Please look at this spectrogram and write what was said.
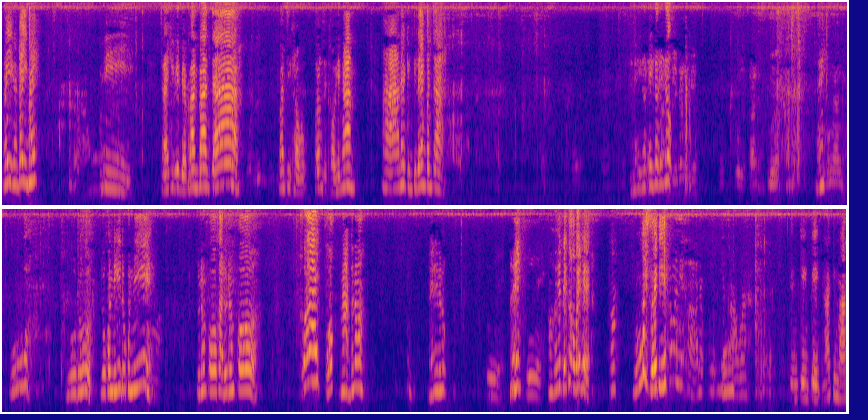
ได้อีกได้อีกไหมนี่ใช้ชีวิตแบบบ้านๆจ้าวันสิเขาต้องสิเขาเห็นงานหาได้กินกินแรงกันจ้าไหนไหนไหนไหนอู้ดูดูดูคนนี้ดูคนนี้ดูน้องโฟค่ะดูน้องโฟว้ายตกหนักไปเนาะไหนลูกไหนเอาให้ไปก็เอาไว้เถอะโอ้ยสวยดีเก่งเก่งเก่งหากินมัน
